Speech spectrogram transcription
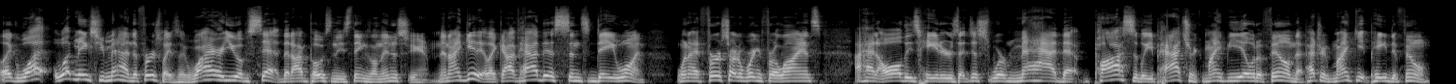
like what what makes you mad in the first place? Like why are you upset that I'm posting these things on the Instagram? And I get it. Like I've had this since day 1. When I first started working for Alliance, I had all these haters that just were mad that possibly Patrick might be able to film, that Patrick might get paid to film.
